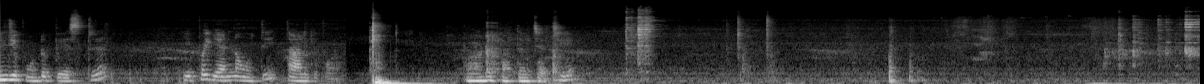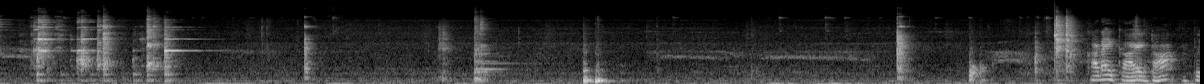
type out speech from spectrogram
இஞ்சி பூண்டு பேஸ்ட்டு இப்போ எண்ணெய் ஊற்றி தாளிக்க போகிறோம் பாடு பற்ற வச்சாச்சு. கடாய் காயட்டும். இப்போ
